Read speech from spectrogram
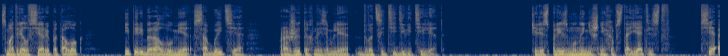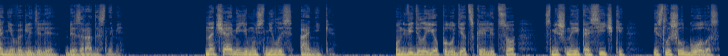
смотрел в серый потолок и перебирал в уме события, прожитых на земле 29 лет. Через призму нынешних обстоятельств все они выглядели безрадостными. Ночами ему снилось Аннике. Он видел ее полудетское лицо, смешные косички и слышал голос,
